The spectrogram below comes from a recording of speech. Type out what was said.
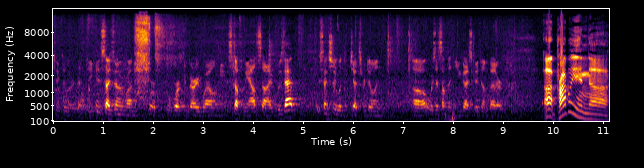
particular, that the inside zone runs were, were working very well, and the stuff on the outside. Was that essentially what the Jets were doing, uh, or was that something you guys could have done better? Uh, probably in uh,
